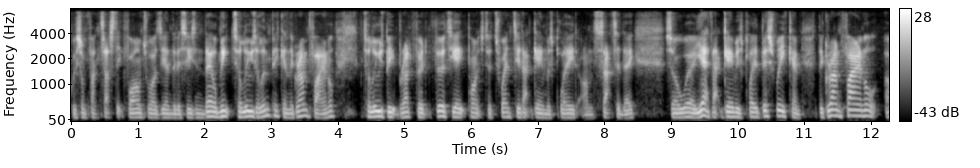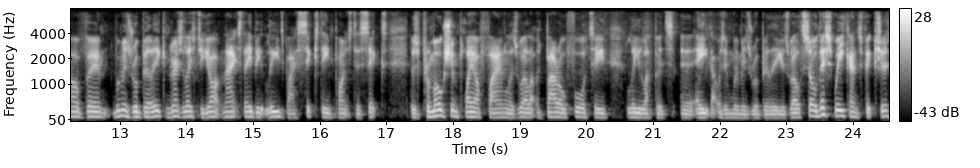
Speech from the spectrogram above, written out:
with some fantastic form towards the end of the season. They'll meet Toulouse Olympique in the grand final. Toulouse beat Bradford 38 points to 20. That game was played on Saturday. So, uh, yeah, that game is played this weekend. The grand final of um, Women's Rugby League. Congratulations to York Knights. They beat Leeds by 16 points to 6. There's a promotion playoff final as well. That was Barrow 14, Leigh Leopards uh, 8 That was in Women's Rugby League as well. So this weekend's fixtures:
